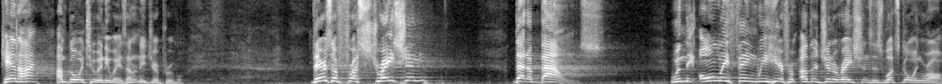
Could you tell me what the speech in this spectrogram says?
Can I? I'm going to, anyways. I don't need your approval. There's a frustration that abounds when the only thing we hear from other generations is what's going wrong.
